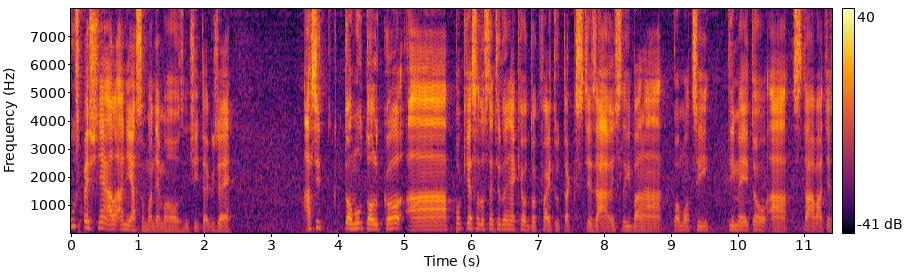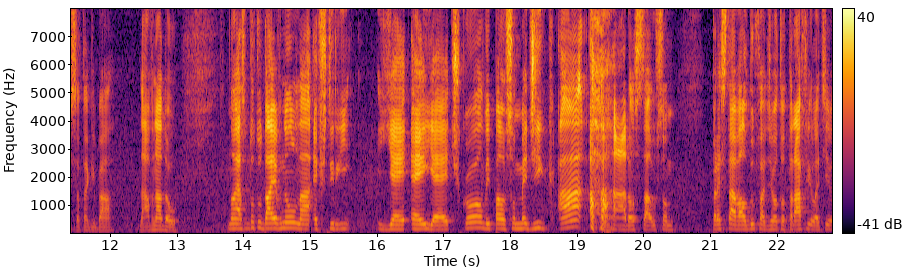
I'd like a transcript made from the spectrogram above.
úspešne, ale ani ja som ho nemohol zničiť, takže asi k tomu toľko a pokiaľ sa dostanete do nejakého dogfightu, tak ste závislí iba na pomoci teammateov a stávate sa tak iba návnadou. No ja som to tu divenul na F4 Ječko, vypadol som Magic a aha, dostal, už som prestával dúfať, že ho to trafí, letí.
